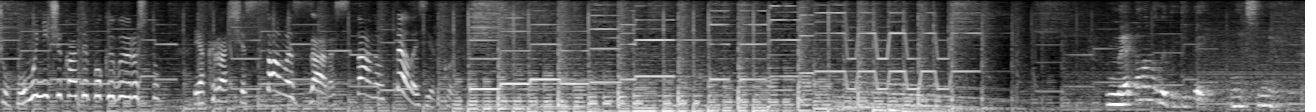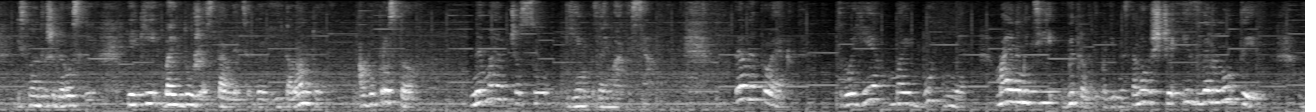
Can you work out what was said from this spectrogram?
Чого мені чекати, поки виросту? Я краще саме зараз стану телезіркою. Неталановитих дітей не існує. Існують лише дорослі, які байдуже ставляться до її таланту або просто не мають часу їм займатися. Телепроект Твоє майбутнє має на меті виправити подібне становище і звернути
